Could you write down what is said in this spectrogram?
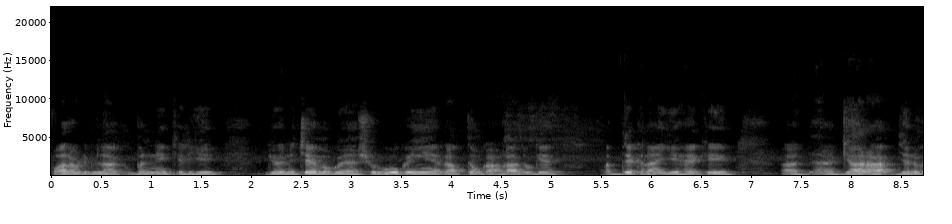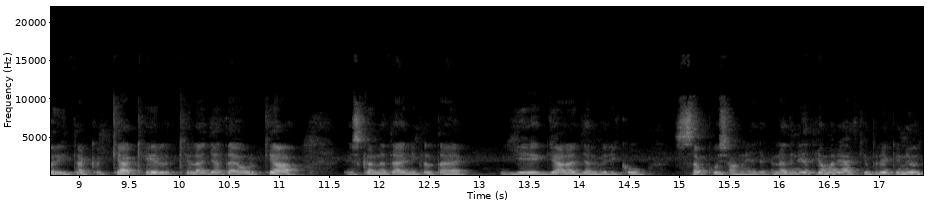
फॉरवर्ड ब्लाक बनने के लिए जो है निचय मगोयाँ शुरू हो गई हैं, रबतों का आगाज़ हो गया अब देखना यह है कि ग्यारह जनवरी तक क्या खेल खेला जाता है और क्या इसका नतज निकलता है, ये ग्यारह जनवरी को सब कुछ सामने आ जाएगा। नादिन ये थी हमारी आज की ब्रेकिंग न्यूज़।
